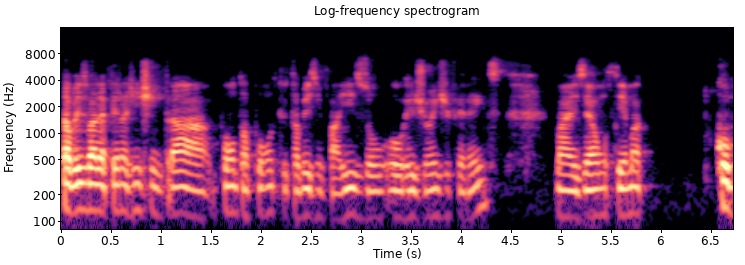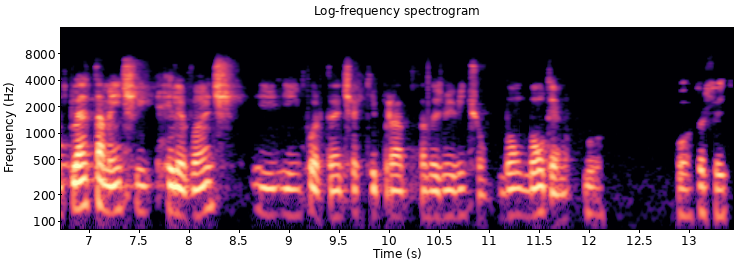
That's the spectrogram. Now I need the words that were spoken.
Talvez valha a pena a gente entrar ponto a ponto, talvez em países ou, ou regiões diferentes, mas é um tema completamente relevante e, e importante aqui para 2021. Bom, bom tema. Boa. Boa, perfeito.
